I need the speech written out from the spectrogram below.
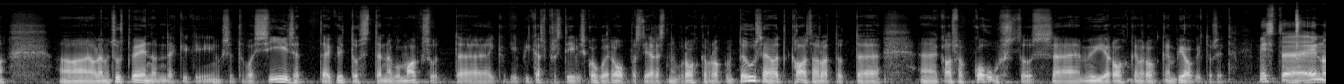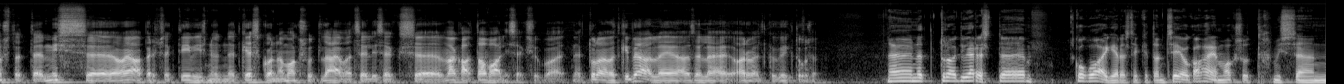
äh, oleme suht veendunud, et ikkagi niisugused fossiilsete kütuste nagu maksud äh, ikkagi pikas perspektiivis kogu Euroopas järjest nagu rohkem, rohkem tõusevad, kaasa arvatud äh, kasvab kohustus äh, müüa rohkem rohkem biokütuseid. mis te ennustate, mis äh, ajaperspektiivis nüüd need keskkonnamaksud lähevad selliseks äh, väga tavaliseks juba, et need tulevadki peale ja selle arvelt ka kõik tõuseb? Nad tulevad ju järjest kogu aeg järjest, on CO2 maksud, mis on,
